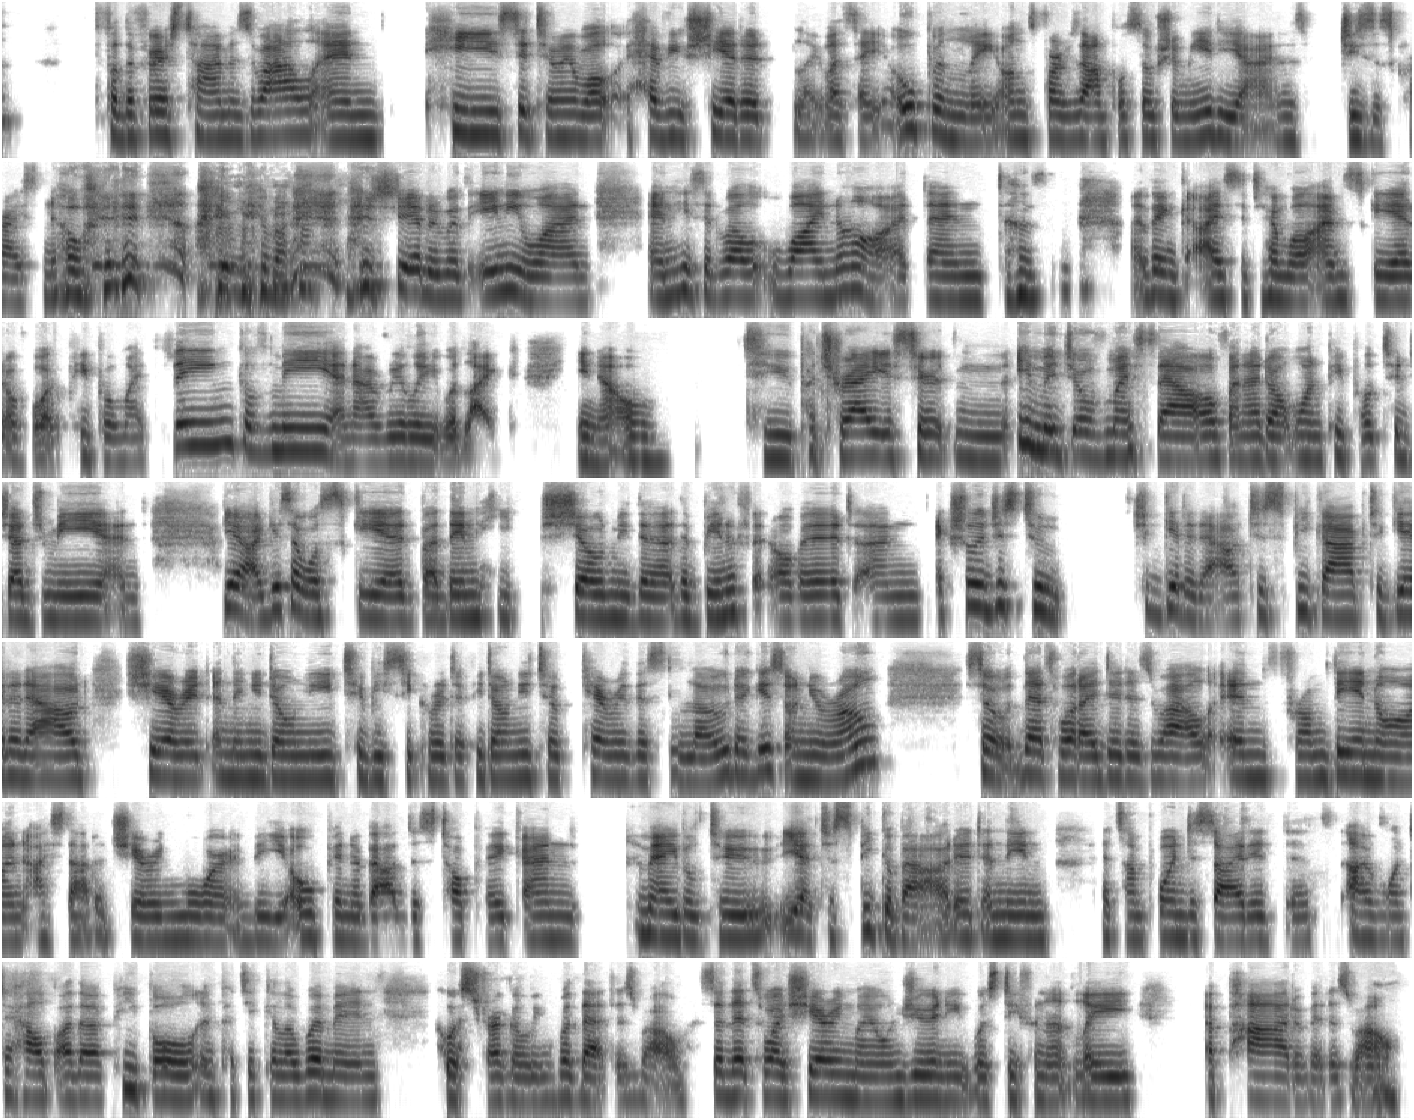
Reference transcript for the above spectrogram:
for the first time as well and he said to me, Well, have you shared it, like, let's say, openly on, for example, social media? And Jesus Christ, no, I've never shared it with anyone. And he said, Well, why not? And I think I said to him, Well, I'm scared of what people might think of me. And I really would like, you know, to portray a certain image of myself. And I don't want people to judge me. And yeah, I guess I was scared, but then he showed me the the benefit of it and actually just to to get it out, to speak up, to get it out, share it, and then you don't need to be secretive. You don't need to carry this load, I guess, on your own. So that's what I did as well. And from then on, I started sharing more and be open about this topic and I'm able to, yeah, to speak about it. And then at some point decided that I want to help other people, in particular women, who are struggling with that as well. So that's why sharing my own journey was definitely a part of it as well.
